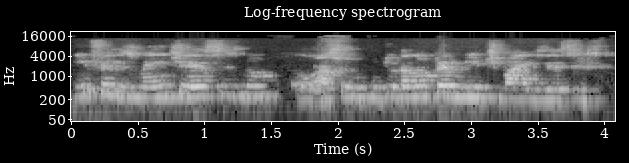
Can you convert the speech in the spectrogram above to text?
infelizmente, esses não, a suinocultura não permite mais esses,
